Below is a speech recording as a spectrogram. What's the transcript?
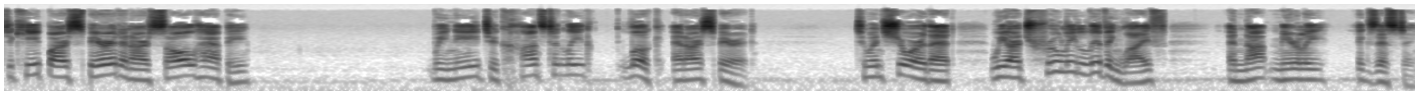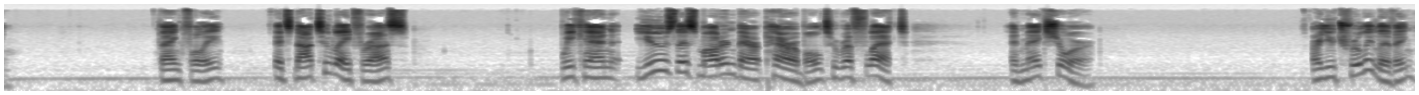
To keep our spirit and our soul happy, we need to constantly look at our spirit to ensure that we are truly living life and not merely existing. Thankfully, it's not too late for us. We can use this modern parable to reflect and make sure are you truly living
